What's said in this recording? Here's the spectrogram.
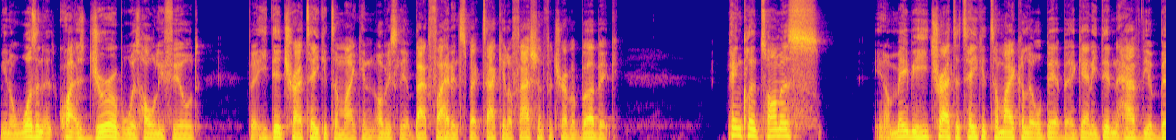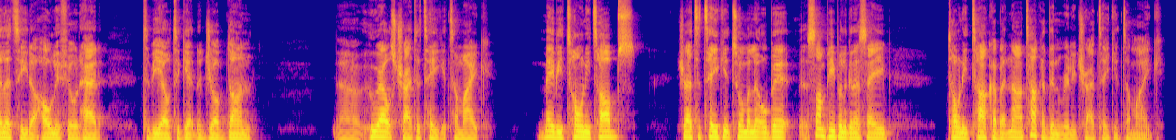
you know, wasn't quite as durable as Holyfield, but he did try to take it to Mike, and obviously it backfired in spectacular fashion for Trevor Berbick. Pinklon Thomas, you know, maybe he tried to take it to Mike a little bit, but again, he didn't have the ability that Holyfield had to be able to get the job done. Uh, who else tried to take it to Mike? Maybe Tony Tubbs tried to take it to him a little bit. Some people are going to say Tony Tucker, but nah, Tucker didn't really try to take it to Mike.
